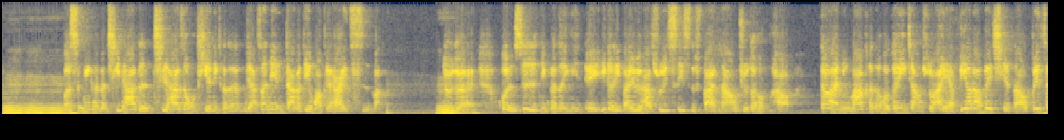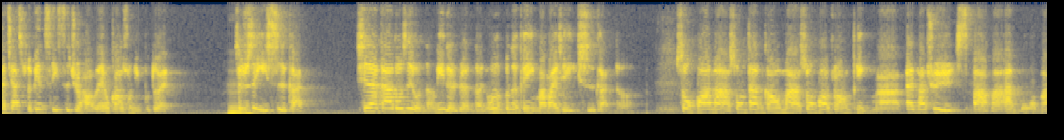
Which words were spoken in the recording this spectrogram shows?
嗯嗯嗯，而是你可能其他的其他这种天，你可能两三天你打个电话给她一次嘛。对不对？或者是你可能你诶一个礼拜约他出去吃一次饭呐，我觉得很好。当然，你妈可能会跟你讲说：“哎呀，不要浪费钱呐，我不在家随便吃一次就好了。”我告诉你不对，这就是仪式感。现在大家都是有能力的人了，你为什么不能给你妈妈一些仪式感呢？送花嘛，送蛋糕嘛，送化妆品嘛，带她去 SPA 嘛，按摩嘛。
